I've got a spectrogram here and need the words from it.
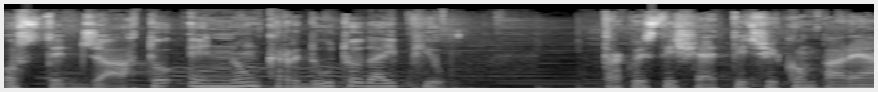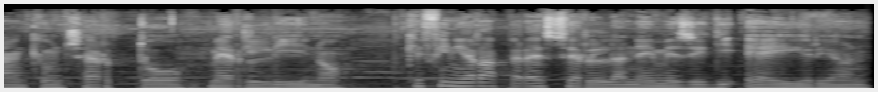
osteggiato e non creduto dai più. Tra questi scettici compare anche un certo Merlino, che finirà per essere la nemesi di Aerion,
